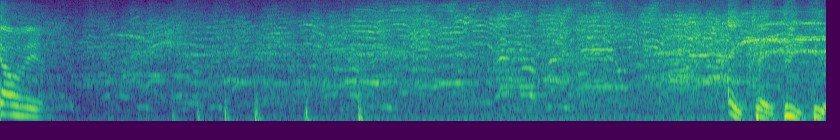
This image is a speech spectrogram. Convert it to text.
over. three.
